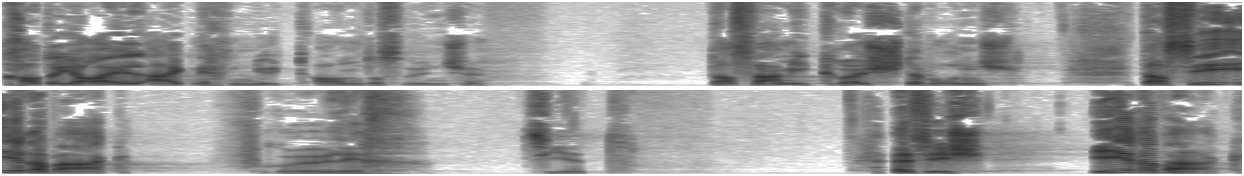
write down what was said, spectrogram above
kann der Jael eigentlich nichts anderes wünschen. Das war mein größter Wunsch, dass sie ihren Weg fröhlich zieht. Es ist ihr Weg,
